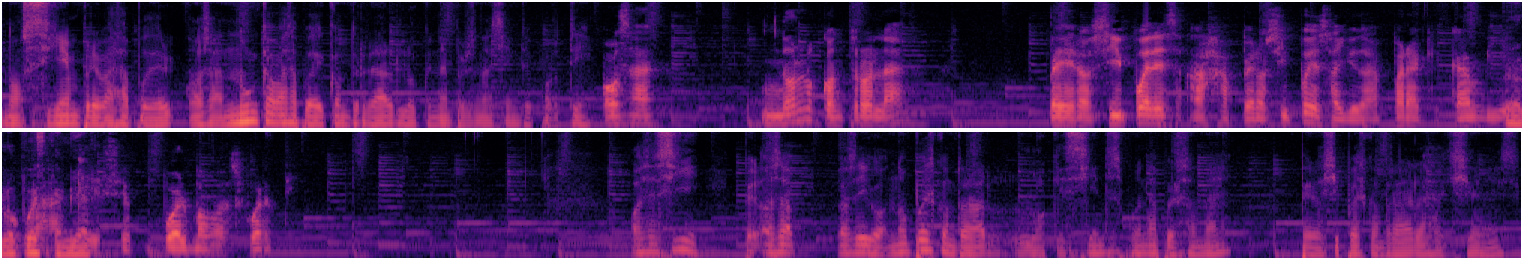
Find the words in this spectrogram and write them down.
no siempre vas a poder. O sea, nunca vas a poder controlar lo que una persona siente por ti. O sea, no lo controlas, pero sí puedes, ajá, pero sí puedes ayudar para que cambie. Pero lo puedes para cambiar. Que se vuelva más fuerte. O sea, sí, pero, o sea, os digo, no puedes controlar lo que sientes por una persona, pero sí puedes controlar las acciones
